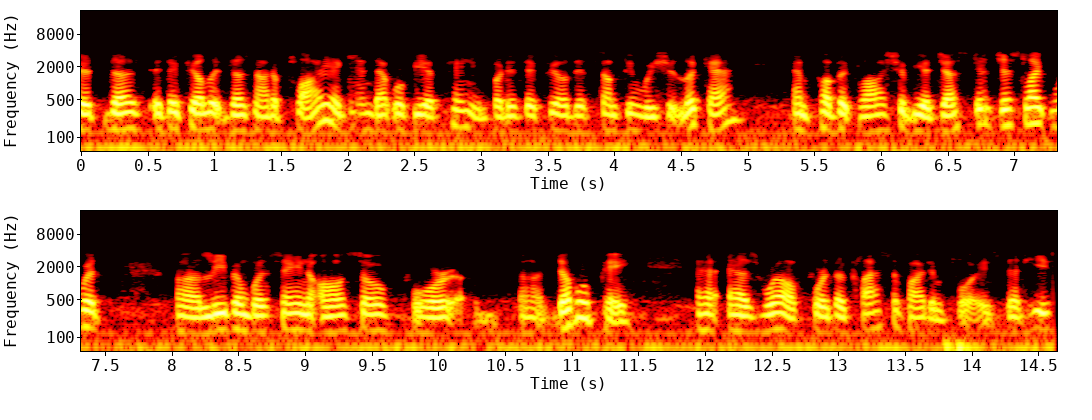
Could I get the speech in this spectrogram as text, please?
it does, if they feel it does not apply, again, that will be opinion. But if they feel there's something we should look at and public law should be adjusted, just like what uh, Leevin was saying also for uh, double pay a- as well for the classified employees, that he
